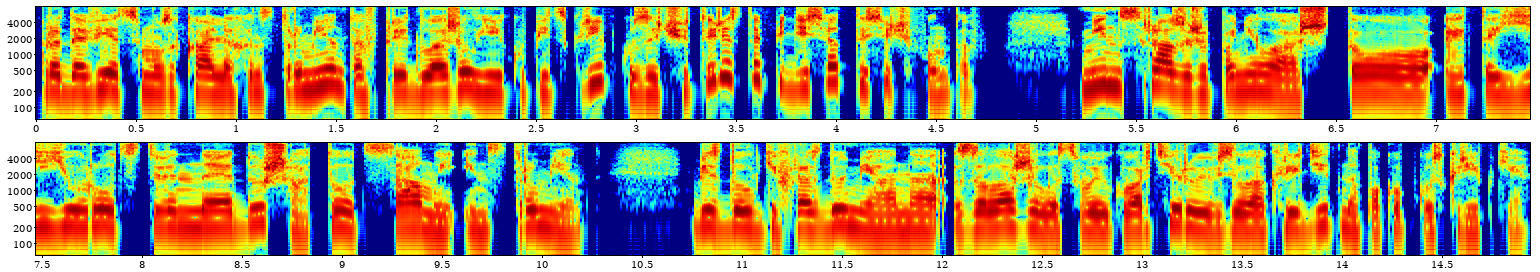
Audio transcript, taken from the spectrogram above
Продавец музыкальных инструментов предложил ей купить скрипку за 450 тысяч фунтов. Мин сразу же поняла, что это ее родственная душа, тот самый инструмент. Без долгих раздумий она заложила свою квартиру и взяла кредит на покупку скрипки.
